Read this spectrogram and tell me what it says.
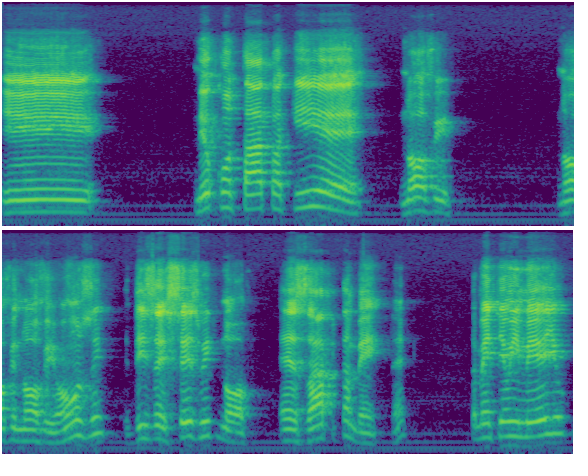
E meu contato aqui é 9911 1629. É zap também, né? Também tem um e-mail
